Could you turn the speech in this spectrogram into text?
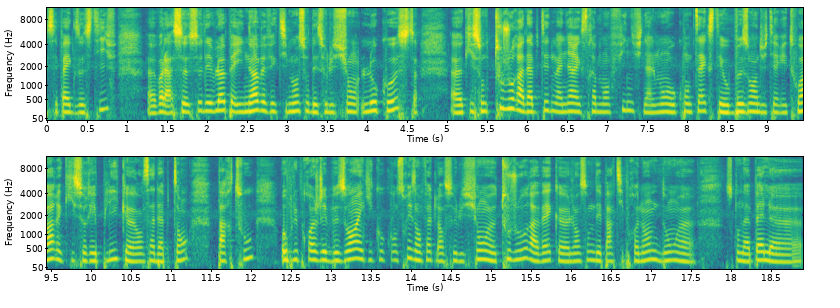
c'est pas exhaustif, voilà, se, se, développent et innovent effectivement sur des solutions low cost qui sont toujours adaptées de manière extrêmement fine finalement au contexte et aux besoins du territoire et qui se répliquent euh, en s'adaptant partout au plus proche des besoins et qui co-construisent en fait leurs solutions euh, toujours avec euh, l'ensemble des parties prenantes, dont ce qu'on appelle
